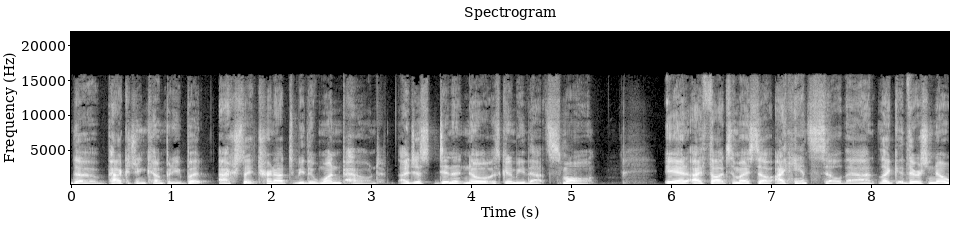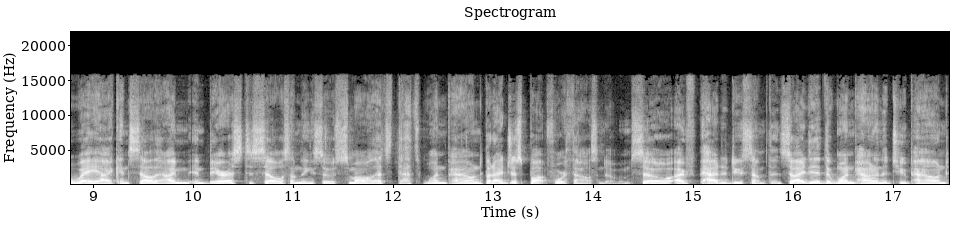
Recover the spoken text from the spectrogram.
the packaging company. But actually, it turned out to be the one pound. I just didn't know it was going to be that small. And I thought to myself, I can't sell that. Like, there's no way I can sell that. I'm embarrassed to sell something so small. That's that's one pound, but I just bought four thousand of them, so I've had to do something. So I did the one pound and the two pound,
